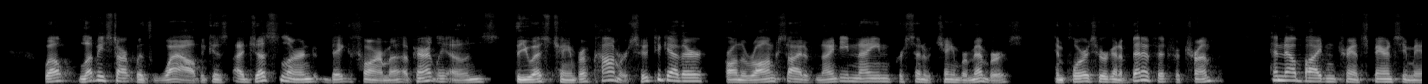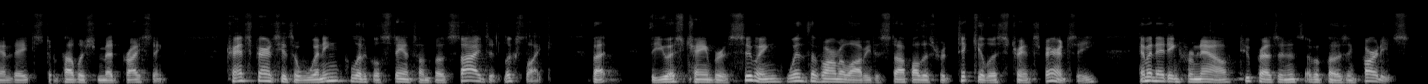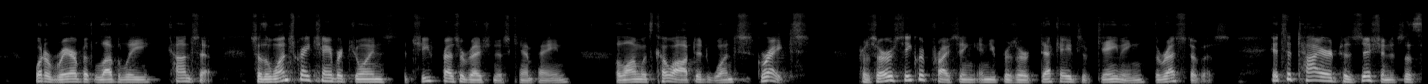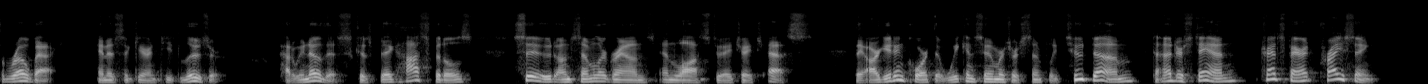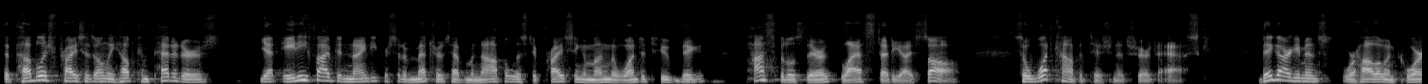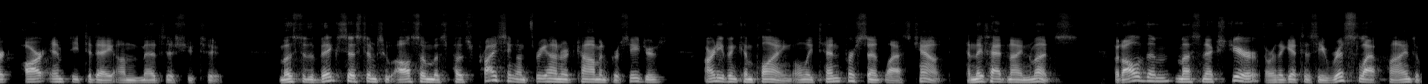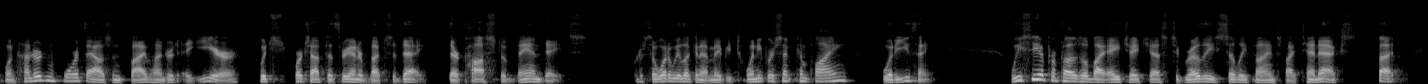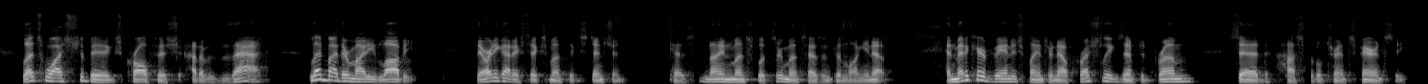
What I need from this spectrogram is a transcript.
Well, let me start with wow, because I just learned Big Pharma apparently owns the US Chamber of Commerce, who together are on the wrong side of 99% of chamber members, employers who are going to benefit for Trump and now Biden transparency mandates to publish med pricing. Transparency is a winning political stance on both sides, it looks like. But the US Chamber is suing with the pharma lobby to stop all this ridiculous transparency emanating from now two presidents of opposing parties. What a rare but lovely concept. So the Once Great Chamber joins the Chief Preservationist campaign, along with co opted Once Greats. Preserve secret pricing and you preserve decades of gaming the rest of us. It's a tired position, it's a throwback, and it's a guaranteed loser. How do we know this? Because big hospitals sued on similar grounds and lost to HHS. They argued in court that we consumers are simply too dumb to understand transparent pricing. The published prices only help competitors, yet 85 to 90% of metros have monopolistic pricing among the one to two big hospitals there, last study I saw. So, what competition is fair to ask? Big arguments were hollow in court are empty today on the meds issue, too. Most of the big systems who also must post pricing on 300 common procedures aren't even complying, only 10% last count, and they've had nine months but all of them must next year, or they get to see wrist slap fines of 104,500 a year, which works out to 300 bucks a day. Their cost of band-aids. So what are we looking at? Maybe 20% complying? What do you think? We see a proposal by HHS to grow these silly fines by 10x, but let's watch the bigs crawfish out of that, led by their mighty lobby. They already got a six-month extension because nine months plus three months hasn't been long enough. And Medicare Advantage plans are now freshly exempted from said hospital transparency.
